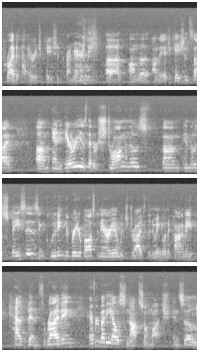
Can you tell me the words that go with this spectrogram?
Private higher education primarily uh, on, the, on the education side. Um, and areas that are strong in those, um, in those spaces, including the greater Boston area, which drives the New England economy, have been thriving. Everybody else, not so much. And so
